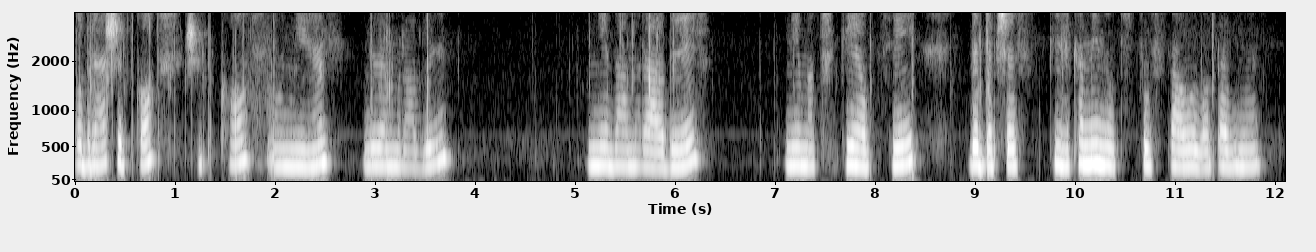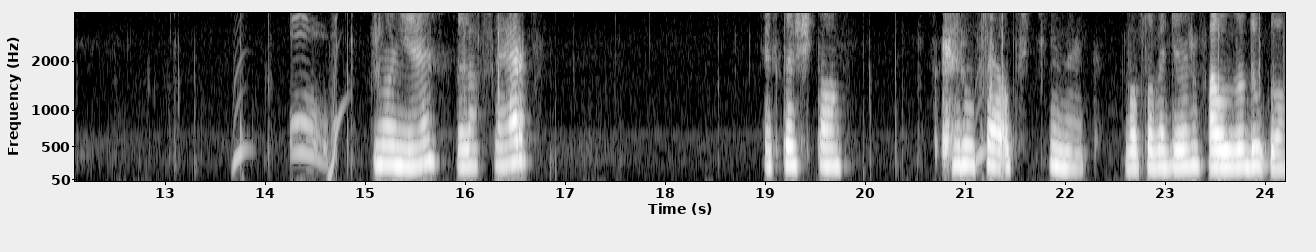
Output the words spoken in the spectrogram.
Dobra, szybko, szybko. O nie, nie dam rady. Nie dam rady. Nie ma takiej opcji. Będę przez kilka minut tu stało zapewne. No nie, laser. Jak ktoś to skrócę odcinek, bo to będzie trwało za długo.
